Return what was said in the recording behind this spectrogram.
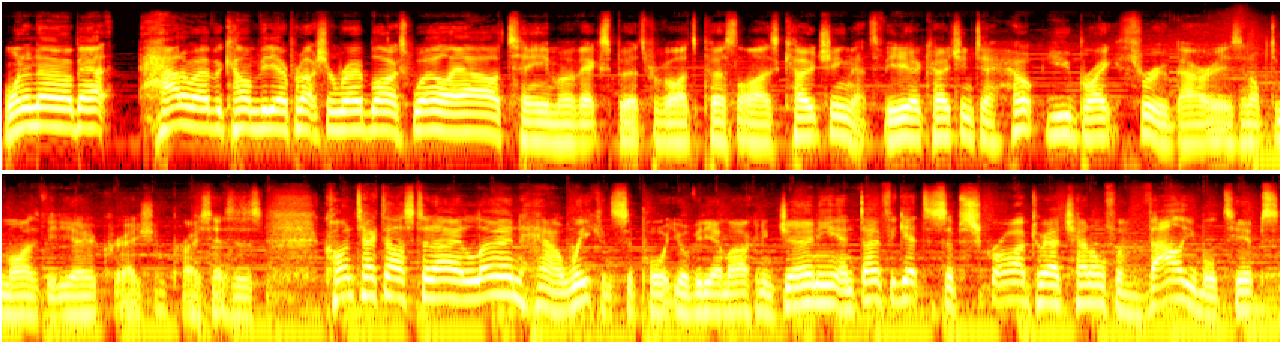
Want to know about how to overcome video production roadblocks? Well, our team of experts provides personalized coaching, that's video coaching, to help you break through barriers and optimize video creation processes. Contact us today, learn how we can support your video marketing journey, and don't forget to subscribe to our channel for valuable tips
